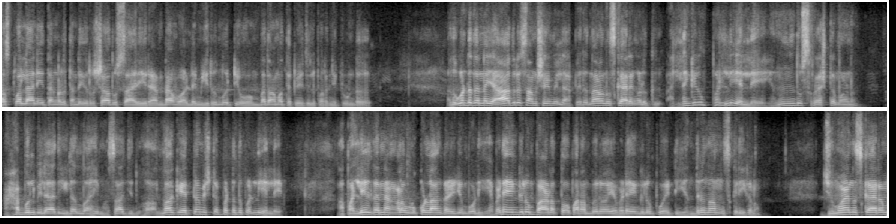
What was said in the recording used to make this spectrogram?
കസ്ത്വല്ലാനി തങ്ങൾ തന്റെ ഇർഷാദുസാരി രണ്ടാം വാർഡിലും ഇരുന്നൂറ്റി ഒമ്പതാമത്തെ പേജിൽ പറഞ്ഞിട്ടുണ്ട്. അതുകൊണ്ട് തന്നെ യാതൊരു സംശയവുമില്ല. പെരുന്നാൾ നിസ്കാരങ്ങൾക്ക് അല്ലെങ്കിലും പള്ളിയല്ലേ? എന്തു ശ്രേഷ്ഠമാണ്? അഹബുൽ ബിലാദി ഇലല്ലാഹി മസാജിദുഹ. അള്ളാഹ്ക്ക് ഏറ്റവും ഇഷ്ടപ്പെട്ടത് പള്ളിയല്ലേ? ആ പള്ളിയിൽ തന്നെ ഞങ്ങളെ ഉൾക്കൊള്ളാൻ കഴിയുമ്പോൾ എവിടെയെങ്കിലും പാടത്തോ പറമ്പിലോ എവിടെയെങ്കിലും പോയിട്ട് എന്തിനു നാം നിസ്കരിക്കണം? ജുമാ നിസ്കാരം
